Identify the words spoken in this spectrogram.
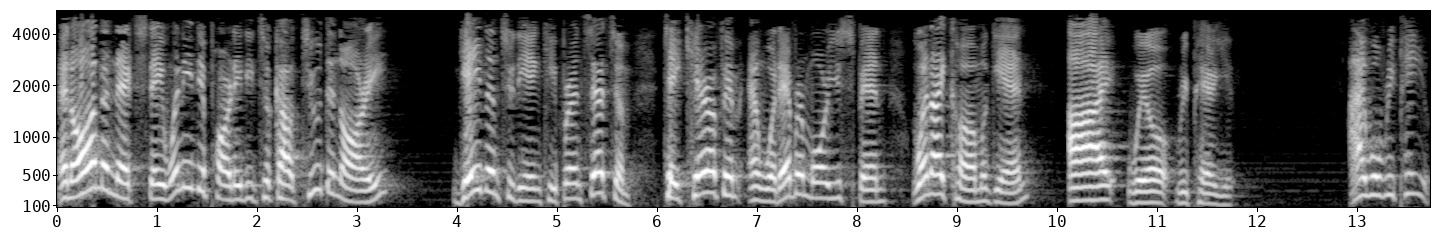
And on the next day, when he departed, he took out two denarii, gave them to the innkeeper, and said to him, Take care of him, and whatever more you spend, when I come again, I will repay you. I will repay you.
